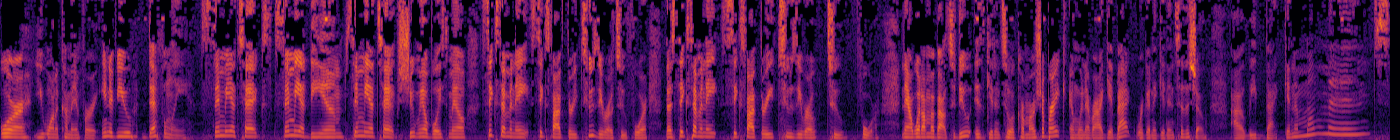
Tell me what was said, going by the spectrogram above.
or you want to come in for an interview, definitely send me a text, send me a DM, send me a text, shoot me a voicemail, 678-653-2024. That's 678-653-2024. Now what I'm about to do is get into a commercial break and whenever I get back, we're going to get into the show. I'll be back in a moment.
